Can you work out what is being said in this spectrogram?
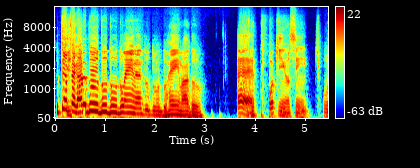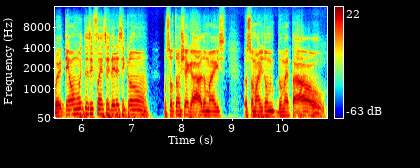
Tu tem a pegada do, do, do, do En, né? Do, do, do Ren lá, do... É, pouquinho, assim. Tipo, eu tenho muitas influências dele, assim, que eu não, não sou tão chegado, mas eu sou mais do, do metal.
